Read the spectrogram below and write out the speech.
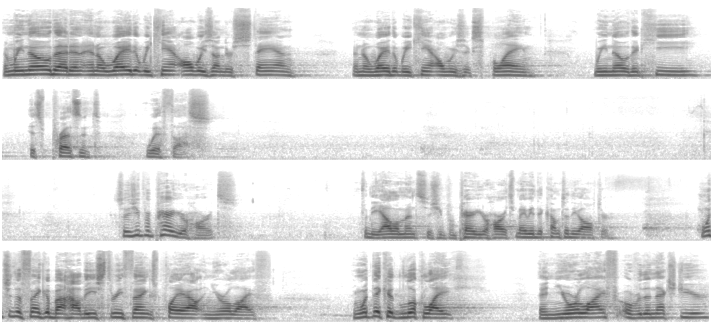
And we know that in, in, a way that we can't always understand, in a way that we can't always explain, we know that He is present with us. So as you prepare your hearts, for the elements as you prepare your hearts, maybe to come to the altar. I want you to think about how these three things play out in your life and what they could look like in your life over the next year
